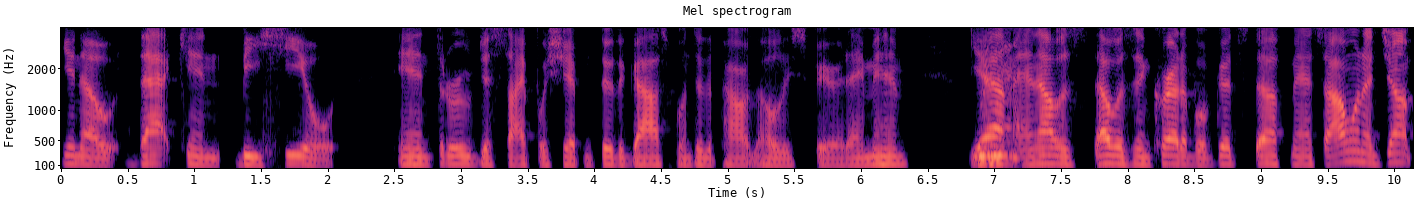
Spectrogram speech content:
you know, that can be healed and through discipleship and through the gospel and through the power of the Holy Spirit. Amen. Yeah, man, that was that was incredible. Good stuff, man. So I want to jump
